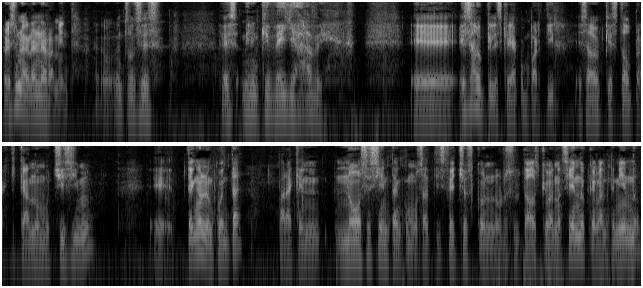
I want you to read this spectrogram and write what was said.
Pero es una gran herramienta. ¿no? Entonces, es, miren qué bella ave. Eh, es algo que les quería compartir, es algo que he estado practicando muchísimo. Eh, ténganlo en cuenta para que no se sientan como satisfechos con los resultados que van haciendo, que van teniendo,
